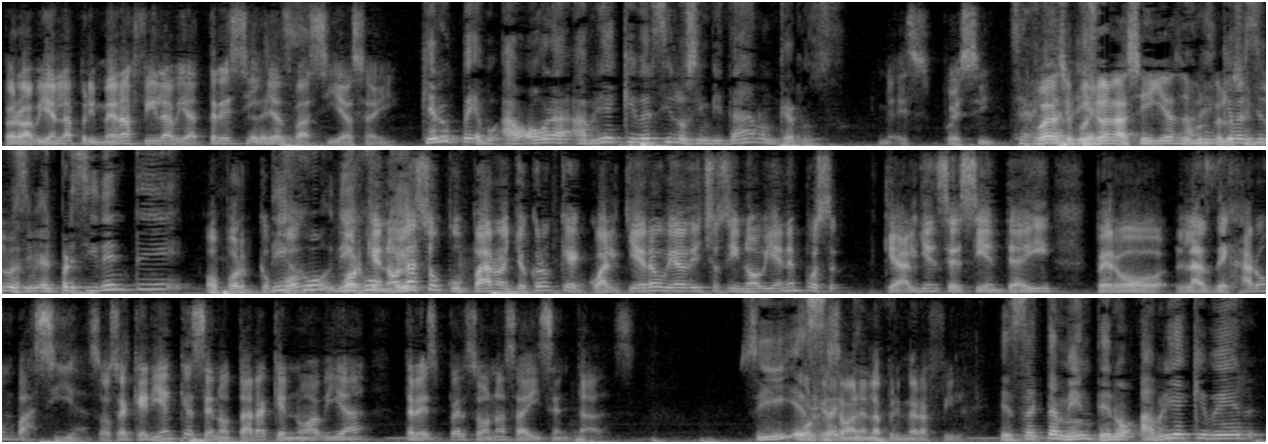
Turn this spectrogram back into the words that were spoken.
pero había en la primera fila había tres sillas Tres. vacías ahí. Quiero, ahora, habría que ver si los invitaron, Carlos. Es- pues sí. O sea, Bueno, si habría- pusieron las sillas, habría que ver si los El presidente O por- Dijo- por- dijo porque no que- las ocuparon. Yo creo que cualquiera hubiera dicho si no vienen pues que alguien se siente ahí, pero las dejaron vacías. O sea, querían que se notara que no había tres personas ahí sentadas, Sí, porque estaban en la primera fila. exactamente, ¿no? Habría que ver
